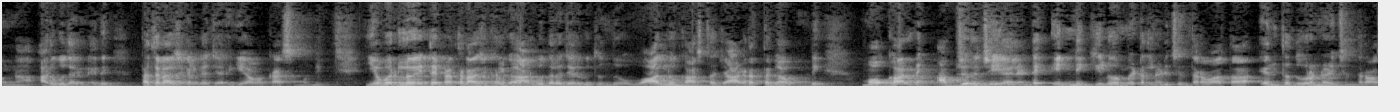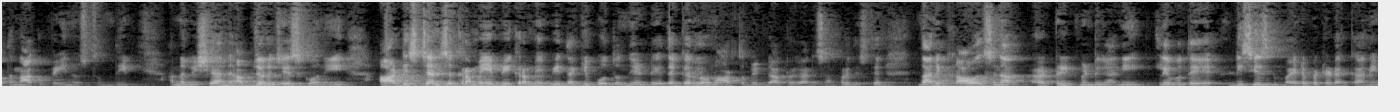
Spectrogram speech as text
ఉన్న అరుగుదల అనేది పెథలాజికల్గా జరిగే అవకాశం ఉంది. ఎవరిలో అయితే పెథలాజికల్గా అరుగుదల జరుగుతుందో వాళ్ళు కాస్త జాగ్రత్తగా ఉండి మోకాల్ని అబ్జర్వ్ చేయాలంటే ఎన్ని కిలోమీటర్లు నడిచిన తర్వాత ఎంత దూరం నడిచిన తర్వాత నాకు పెయిన్ వస్తుంది అన్న విషయాన్ని అబ్జర్వ్ చేసుకొని ఆ డిస్టెన్స్ క్రమేపీ క్రమేపీ తగ్గిపోతుంది అంటే దగ్గరలో ఉన్న ఆర్థోపిక్ డాక్టర్ కానీ సంప్రదిస్తే దానికి కావాల్సిన ట్రీట్మెంట్ కానీ లేకపోతే డిసీజ్ బయటపెట్టడం కానీ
